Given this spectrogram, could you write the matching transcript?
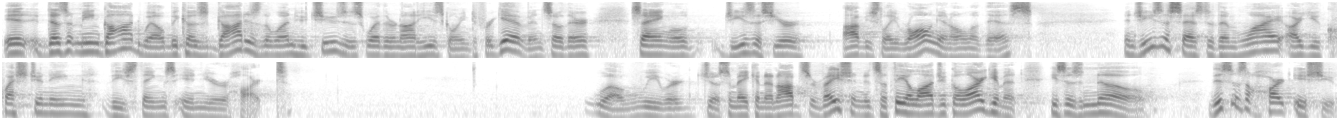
it doesn't mean God will, because God is the one who chooses whether or not He's going to forgive. And so they're saying, Well, Jesus, you're obviously wrong in all of this. And Jesus says to them, Why are you questioning these things in your heart? Well, we were just making an observation. It's a theological argument. He says, No, this is a heart issue.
